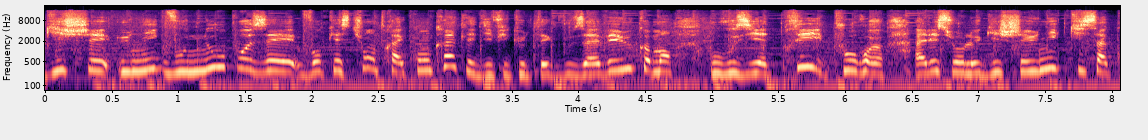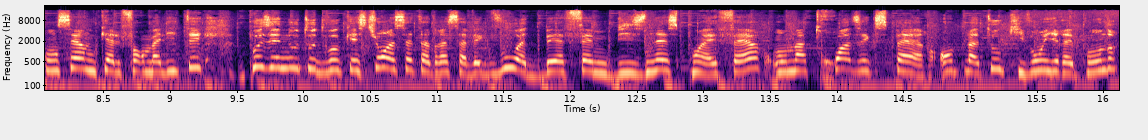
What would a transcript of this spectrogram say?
guichet unique. Vous nous posez vos questions très concrètes, les difficultés que vous avez eues, comment vous vous y êtes pris pour euh, aller sur le guichet unique, qui ça concerne, quelles formalités. Posez-nous toutes vos questions à cette adresse avec vous, à bfmbusiness.fr. On a trois experts en plateau qui vont y répondre.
